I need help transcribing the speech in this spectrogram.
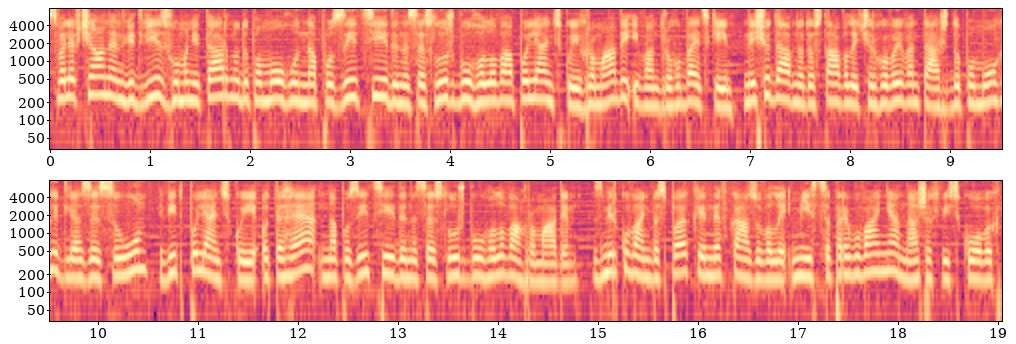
Свалявчанин відвіз гуманітарну допомогу на позиції, де несе службу голова Полянської громади Іван Дрогобецький. Нещодавно доставили черговий вантаж допомоги для ЗСУ від Полянської ОТГ на позиції, де несе службу голова громади. З міркувань безпеки не вказували місце перебування наших військових.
